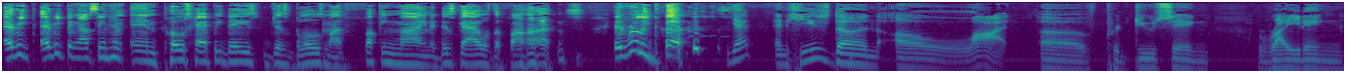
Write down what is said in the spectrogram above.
Every everything I've seen him in post Happy Days just blows my fucking mind that this guy was the Fonz. It really does. Yeah, and he's done a lot of producing, writing,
